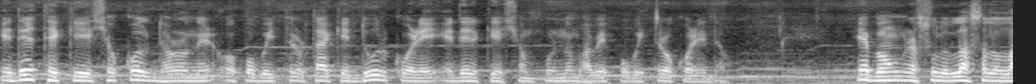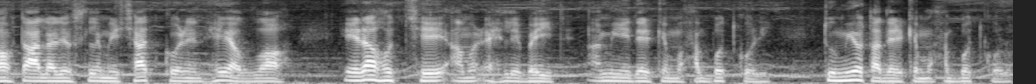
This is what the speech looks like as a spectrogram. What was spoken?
এদের থেকে সকল ধরনের অপবিত্রতাকে দূর করে এদেরকে সম্পূর্ণভাবে পবিত্র করে দাও। এবং রসুল্লাহ সাল্লাহ তাল্লাম ইরশাদ করেন, হে আল্লাহ, এরা হচ্ছে আমার আহলে বেইত আমি এদেরকে মহাব্বত করি, তুমিও তাদেরকে মহাব্বত করো।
